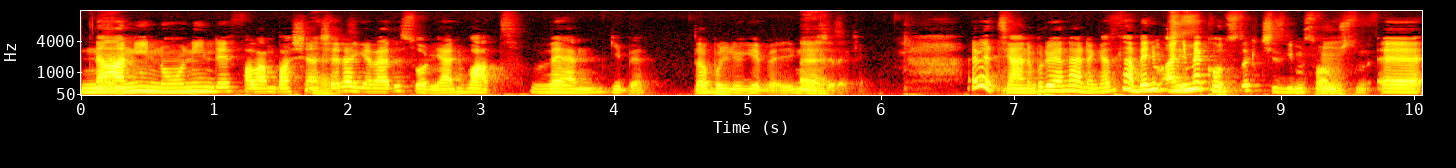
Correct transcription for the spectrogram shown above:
Nani, noni ile falan başlayan Evet. şeyler genelde soru. Yani what, when gibi. W gibi İngilizce'deki. Evet. yani buraya nereden geldik? Ha, benim anime konusundaki çizgimi sormuştun. Ee,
